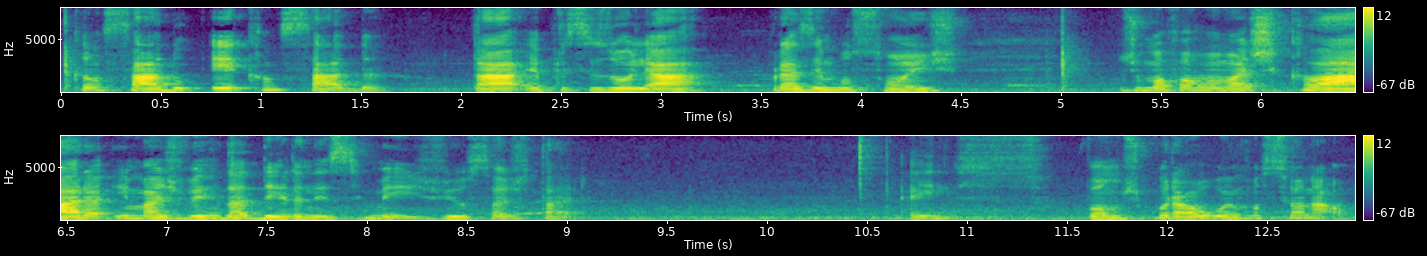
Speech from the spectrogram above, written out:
cansado e cansada, tá? É preciso olhar para as emoções de uma forma mais clara e mais verdadeira nesse mês, viu, Sagitário? É isso. Vamos curar o emocional.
